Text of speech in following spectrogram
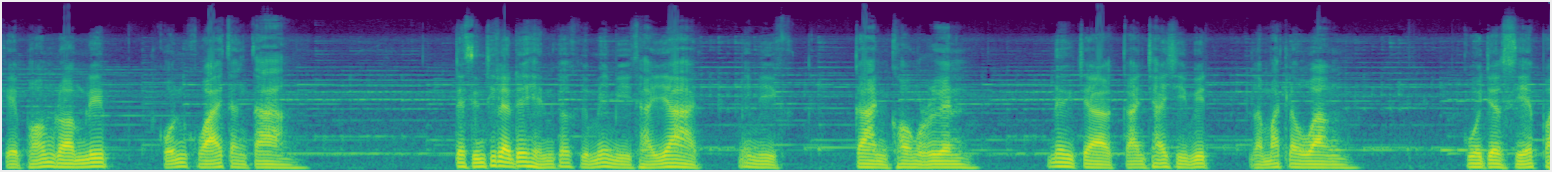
เก็บพร้อมรอมริบขนขวายต่างๆ แต่สิ่งที่เราได้เห็นก็คือไม่มีทายาท ไม่มีการครองเรือน เนื่องจากการใช้ชีวิตระมัดระวัง กลัวจะเสียไป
